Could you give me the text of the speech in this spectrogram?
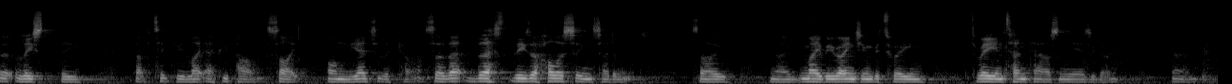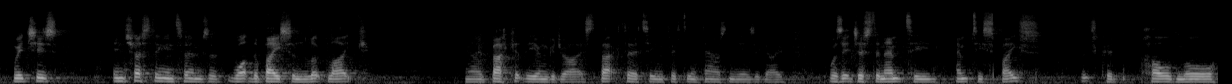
at least the, that particularly late epipal site on the edge of the qa. So that these are Holocene sediments. So, you know, maybe ranging between three and 10,000 years ago, um, which is interesting in terms of what the basin looked like, you know, back at the Younger Dryas, back 13, 15,000 years ago. Was it just an empty, empty space which could hold more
